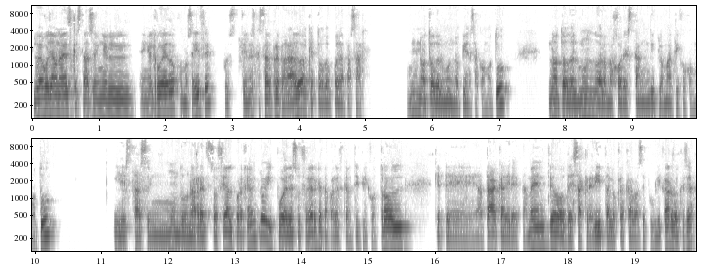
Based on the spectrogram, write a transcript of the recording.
Luego ya una vez que estás en el, en el ruedo, como se dice, pues tienes que estar preparado a que todo pueda pasar. No todo el mundo piensa como tú, no todo el mundo a lo mejor es tan diplomático como tú, y estás en un mundo una red social, por ejemplo, y puede suceder que te aparezca el típico troll que te ataca directamente o desacredita lo que acabas de publicar o lo que sea.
